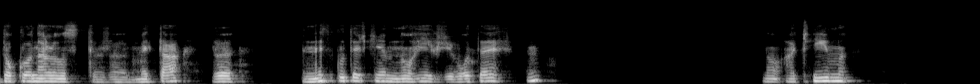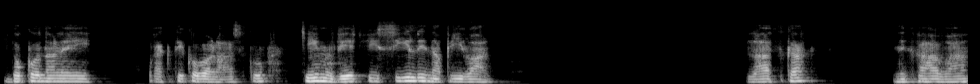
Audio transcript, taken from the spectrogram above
Dokonalost meta v neskutečně mnohých životech. Hm? No a čím dokonalej praktikoval lásku, tím větší síly napíval. Láska nechává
